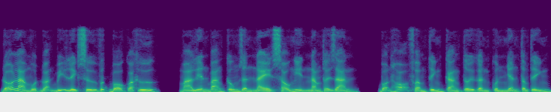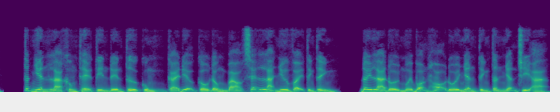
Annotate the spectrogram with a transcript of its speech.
đó là một đoạn bị lịch sử vứt bỏ quá khứ, mà liên bang công dân này 6.000 năm thời gian, bọn họ phẩm tính càng tới gần quân nhân tâm tính, tất nhiên là không thể tin đến từ cùng cái địa cầu đồng bào sẽ là như vậy tính tình, đây là đổi mới bọn họ đối nhân tính tân nhận chi a.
